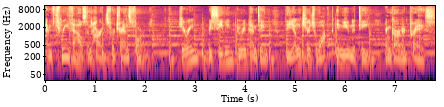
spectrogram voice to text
and 3,000 hearts were transformed. Hearing, receiving, and repenting, the young church walked in unity and garnered praise.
